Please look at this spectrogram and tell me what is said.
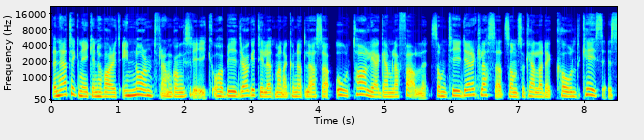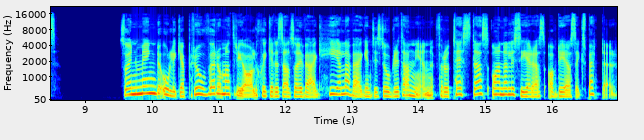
Den här tekniken har varit enormt framgångsrik och har bidragit till att man har kunnat lösa otaliga gamla fall som tidigare klassats som så kallade cold cases. Så en mängd olika prover och material skickades alltså iväg hela vägen till Storbritannien för att testas och analyseras av deras experter.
